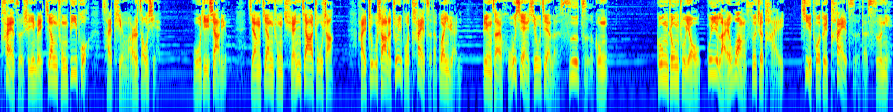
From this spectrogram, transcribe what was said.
太子是因为江充逼迫才铤而走险。武帝下令将江充全家诛杀，还诛杀了追捕太子的官员，并在胡县修建了思子宫，宫中筑有归来望思之台。寄托对太子的思念。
